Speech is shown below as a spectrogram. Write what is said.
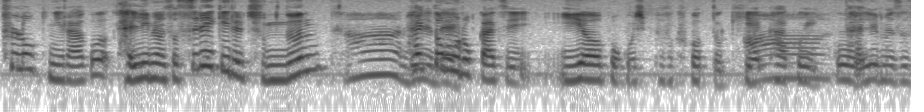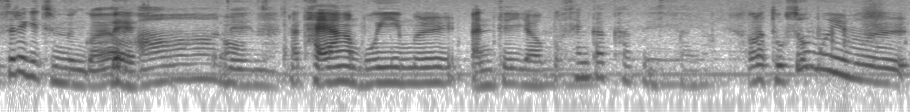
플로깅이라고 달리면서 쓰레기를 줍는 아, 네, 활동으로까지 이어보고 싶어서 그것도 네. 기획하고 아, 있고 달리면서 쓰레기 줍는 거요. 네. 아, 어. 네, 네. 다양한 모임을 만들려고 음. 생각하고 있어요. 아까 독서 모임을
